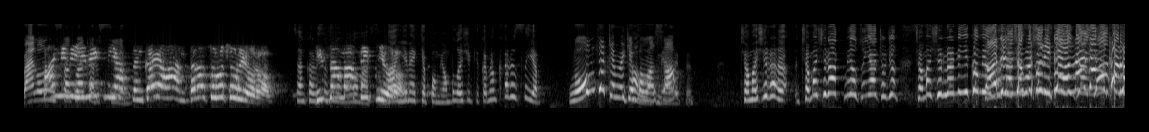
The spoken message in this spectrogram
Ben onun Annene ıslaklar yemek mi karısıyım. yaptın Kayahan? Sana soru soruyorum. Sen karısı Bizden falan olamazsın. bahsetmiyorum. Daha yemek yapamıyorum, bulaşık yıkamıyorum. Karısıyım. Ne olacak yemek Allah'ım yapamazsam? yarabbim. Çamaşır, çamaşır atmıyorsun ya çocuğun. Çamaşırlarını yıkamıyorsun. Sadece Sen nasıl çamaşır karısı yıkayanlar da karı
